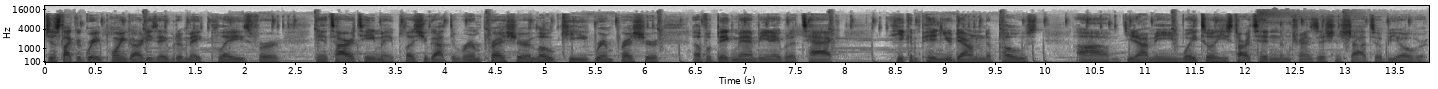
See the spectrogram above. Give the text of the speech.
just like a great point guard, he's able to make plays for the entire teammate. Plus, you got the rim pressure, low key rim pressure of a big man being able to attack. He can pin you down in the post. Um, you know what I mean? Wait till he starts hitting them transition shots, it'll be over.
